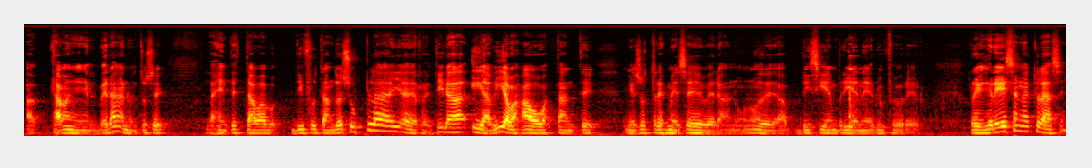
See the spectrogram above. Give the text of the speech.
ah, estaban en el verano, entonces la gente estaba disfrutando de sus playas, de retirada, y había bajado bastante en esos tres meses de verano, ¿no? de diciembre y enero y febrero. Regresan a clase,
